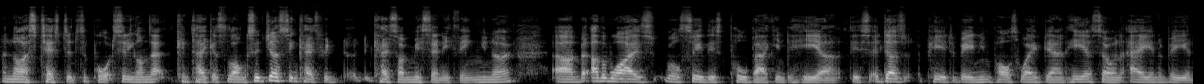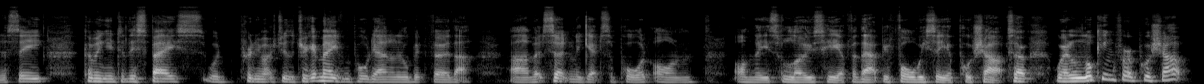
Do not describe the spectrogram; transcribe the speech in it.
a nice tested support sitting on that can take us long. So just in case we, in case I miss anything, you know, um, but otherwise we'll see this pull back into here. This it does appear to be an impulse wave down here, so an A and a B and a C coming into this space would pretty much do the trick. It may even pull down a little bit further, um, but certainly get support on on these lows here for that before we see a push up. So we're looking for a push up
